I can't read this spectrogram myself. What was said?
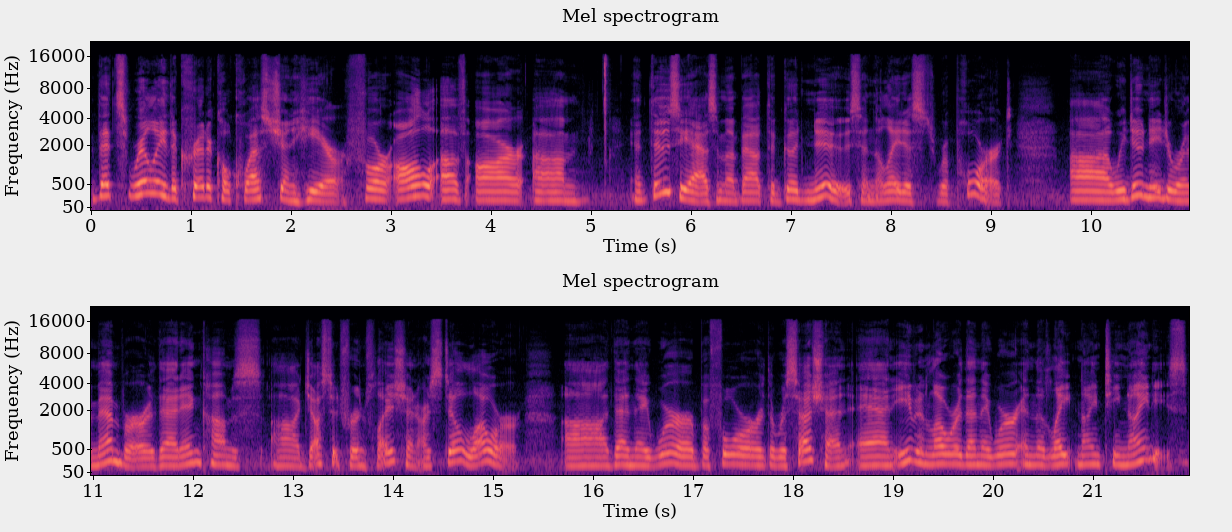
that's really the critical question here. For all of our um, enthusiasm about the good news in the latest report, uh, we do need to remember that incomes uh, adjusted for inflation are still lower uh, than they were before the recession and even lower than they were in the late 1990s.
